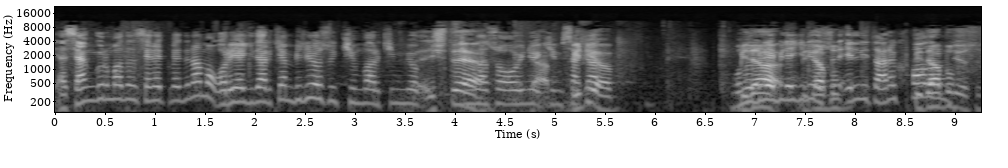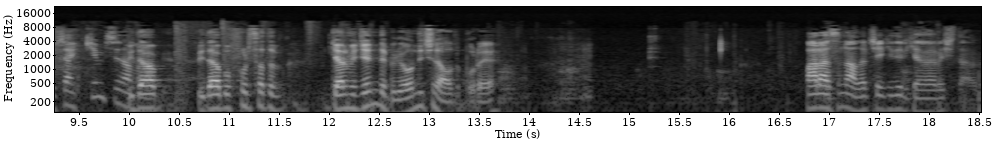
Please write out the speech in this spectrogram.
Ya sen kurmadın sen etmedin ama oraya giderken biliyorsun kim var kim yok. E Kim işte nasıl oynuyor ya kim sakat. biliyorum. Bunu Bir bile daha- bile gidiyorsun bu- 50 tane kupa alırım bu- diyorsun. Sen kimsin ama? Bir daha bir daha bu fırsatı gelmeyeceğini de biliyor. Onun için aldım buraya. Parasını alır çekilir kenara işte abi.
